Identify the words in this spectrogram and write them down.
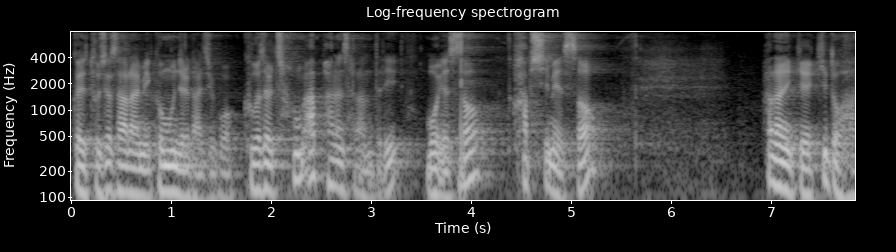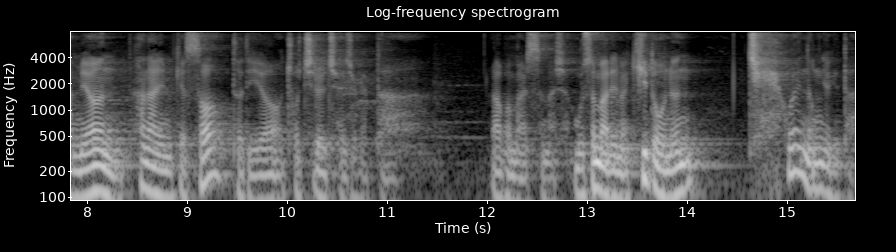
그래서 두세 사람이 그 문제를 가지고 그것을 처음 아파하는 사람들이 모여서 합심해서 하나님께 기도하면 하나님께서 드디어 조치를 취해주겠다. 라고 말씀하셔. 무슨 말이냐면 기도는 최고의 능력이다.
